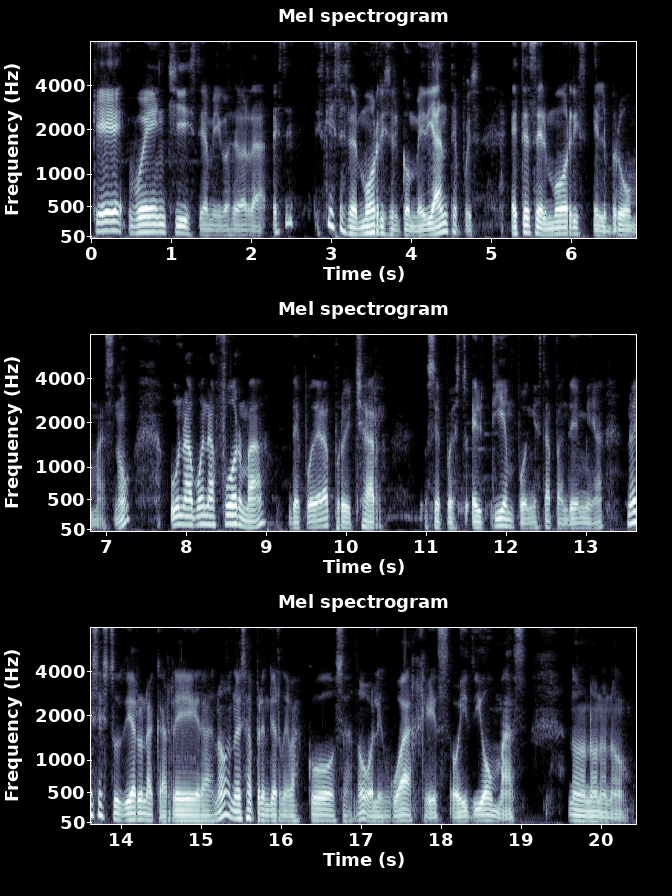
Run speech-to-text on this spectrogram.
qué, buen chiste, amigos, de verdad. Este, es que este es el Morris, el comediante, pues este es el Morris, el bromas, ¿no? Una buena forma de poder aprovechar no sé, pues el tiempo en esta pandemia no es estudiar una carrera, ¿no? No es aprender nuevas cosas, ¿no? O lenguajes o idiomas. No, no, no, no, no.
